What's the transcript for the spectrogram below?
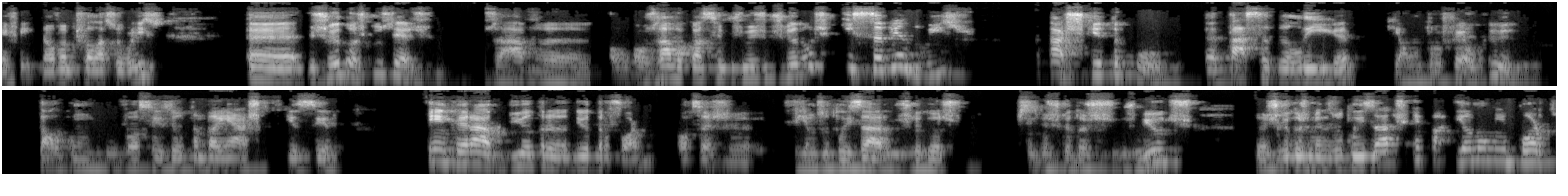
enfim, não vamos falar sobre isso. Uh, jogadores que o Sérgio usava, ou usava quase sempre os mesmos jogadores, e sabendo isso, acho que atacou a taça da Liga, que é um troféu que, tal como vocês, eu também acho que devia ser encarado de outra, de outra forma, ou seja, devíamos utilizar os jogadores, os jogadores os miúdos, os jogadores menos utilizados, epá, eu não me importo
